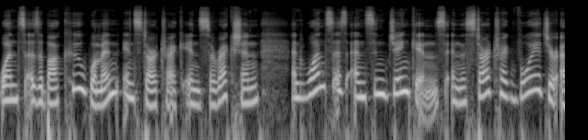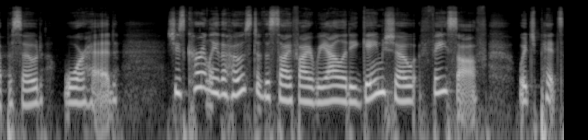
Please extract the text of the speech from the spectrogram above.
once as a Ba'ku woman in Star Trek Insurrection, and once as Ensign Jenkins in the Star Trek Voyager episode Warhead. She's currently the host of the sci fi reality game show Face Off, which pits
